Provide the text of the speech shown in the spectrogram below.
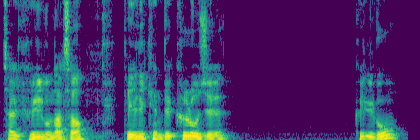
자, 그리고 나서 daily candle close 그리고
